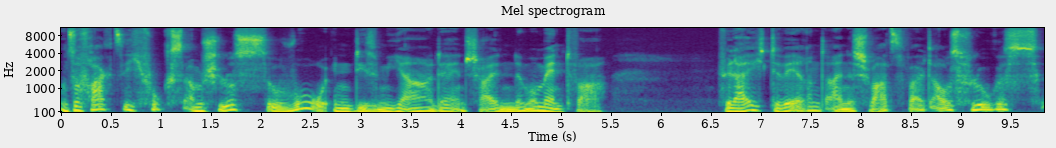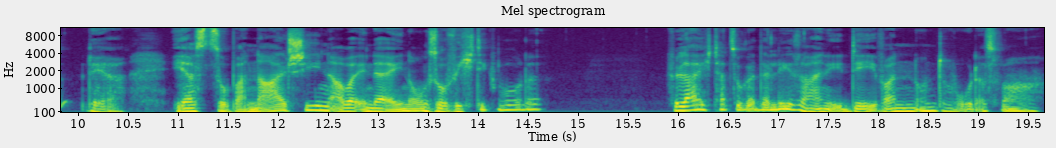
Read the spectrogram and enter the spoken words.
und so fragt sich Fuchs am Schluss, wo in diesem Jahr der entscheidende Moment war. Vielleicht während eines Schwarzwaldausfluges, der erst so banal schien, aber in der Erinnerung so wichtig wurde? Vielleicht hat sogar der Leser eine Idee, wann und wo das war.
